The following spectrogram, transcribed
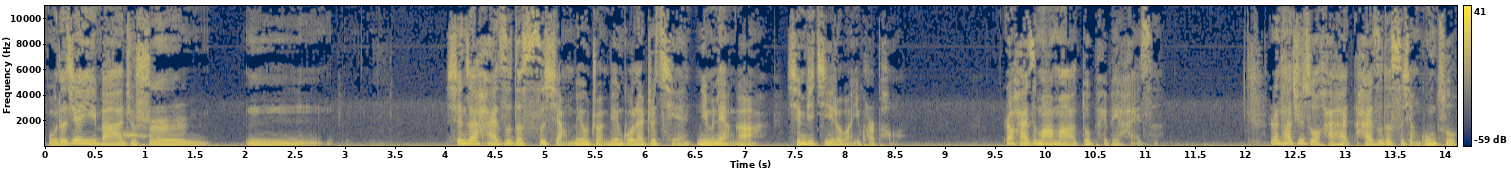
我的建议吧，就是，嗯，现在孩子的思想没有转变过来之前，你们两个啊，先别急着往一块儿跑，让孩子妈妈多陪陪孩子，让他去做孩孩孩子的思想工作。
